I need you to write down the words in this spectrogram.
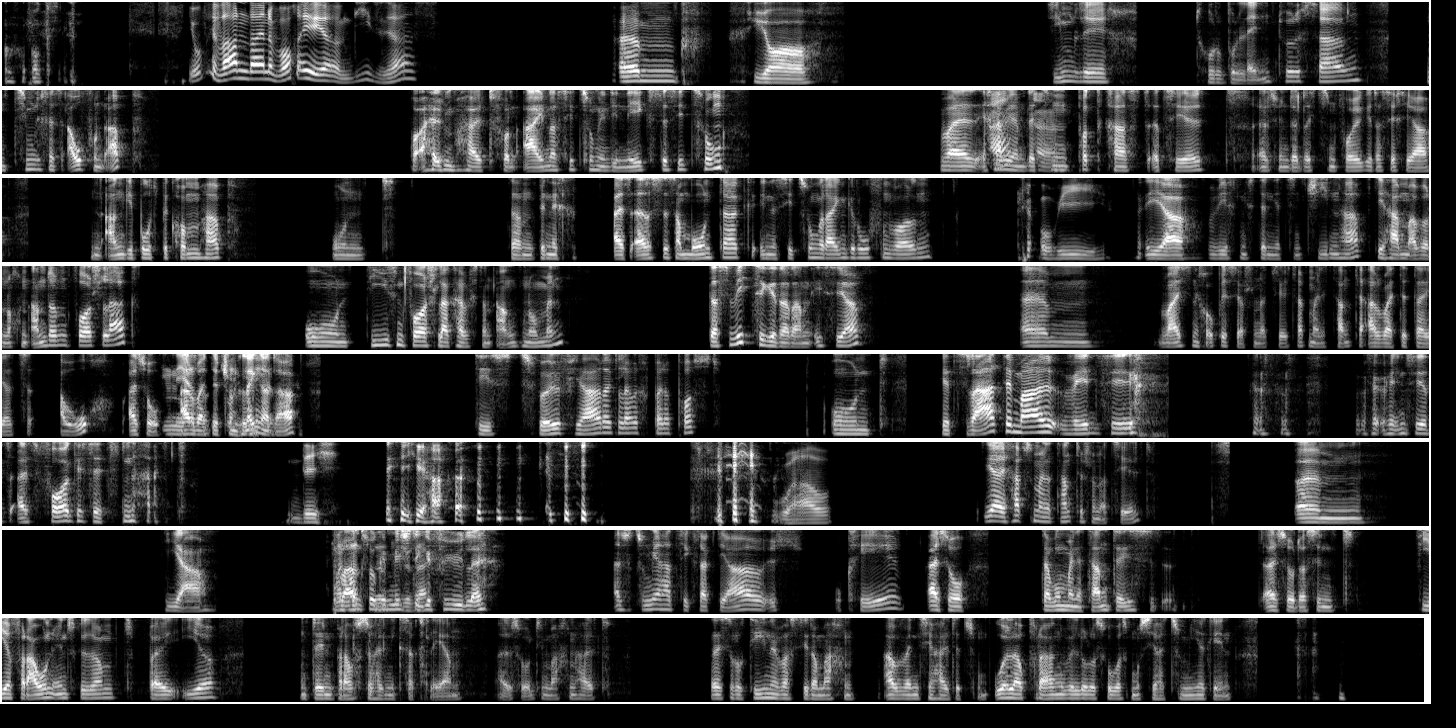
O okay. Jo, wie war denn deine Woche hier? Dies, das? Ähm, ja. Ziemlich turbulent, würde ich sagen. 'N ziemliches Auf und Ab. Vor allem halt von einer Sitzung in die nächste Sitzung. Weil ich habe ja im Ah. letzten Podcast erzählt, also in der letzten Folge, dass ich ja 'n Angebot bekommen habe. Und dann bin ich als Erstes am Montag in 'ne Sitzung reingerufen worden. Ui. Ja, wie ich mich denn jetzt entschieden habe. Die haben aber noch 'n anderen Vorschlag. Und diesen Vorschlag habe ich dann angenommen. Das Witzige daran ist ja ähm, weiß nicht, ob ich's ja schon erzählt habe, meine Tante arbeitet da jetzt auch, also Ne, hast arbeitet schon nicht länger da. Die ist 12 Jahre, glaube ich, bei der Post. Und jetzt rate mal, wen sie wen sie jetzt als Vorgesetzten hat. Dich. Ja. Wow. Ja, ich habe es meiner Tante schon erzählt. Ähm ja. Was Waren so gemischte gesagt? Gefühle. Also, zu mir hat sie gesagt: „Ja, ist okay.“ Also, da wo meine Tante ist also, da sind 4 Frauen insgesamt bei ihr und denen brauchst du halt nix erklären. Also, die machen halt das ist Routine, was die da machen. Aber wenn sie halt jetzt um Urlaub fragen will oder so was, muss sie halt zu mir gehen.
